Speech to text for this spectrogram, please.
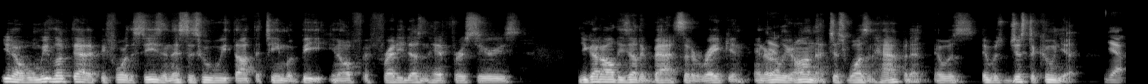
you know, when we looked at it before the season, this is who we thought the team would be. You know, if, if Freddie doesn't hit first series, you got all these other bats that are raking. And Yeah. early on, that just wasn't happening. It was it was just Acuna, Yeah.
